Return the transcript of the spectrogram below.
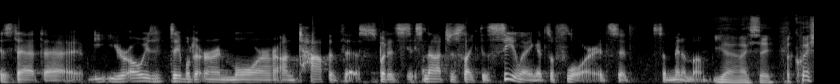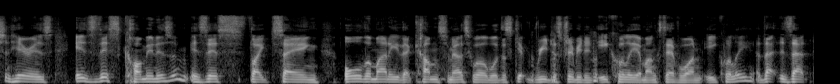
is that uh, you're always able to earn more on top of this, but it's it's not just like the ceiling; it's a floor. It's it's a minimum. Yeah, I see. The question here is: Is this communism? Is this like saying all the money that comes from elsewhere will just get redistributed equally amongst everyone equally? That is that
